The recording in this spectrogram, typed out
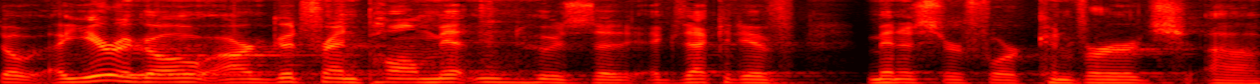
So a year ago, our good friend Paul Mitten, who's the executive minister for Converge, uh,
